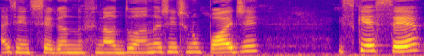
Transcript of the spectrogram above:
a gente chegando no final do ano, a gente não pode esquecer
